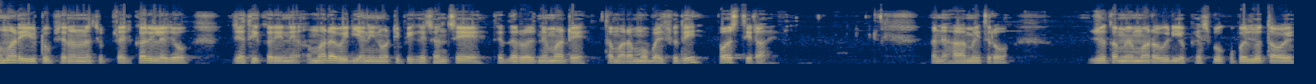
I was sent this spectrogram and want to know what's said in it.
અમારી યુટ્યુબ ચેનલને સબસ્ક્રાઈબ કરી લેજો. જેથી કરીને અમારા વિડીયાની નોટિફિકેશન છે તે દરરોજને માટે તમારા મોબાઈલ સુધી પહોંચતી રહે. અને હા મિત્રો, જો તમે અમારો વીડિયો ફેસબુક ઉપર જોતા હોય,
